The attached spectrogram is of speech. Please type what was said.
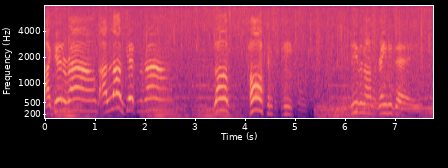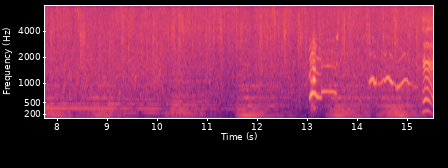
I get around. I love getting around. Love talking to people, even on a rainy day. Huh,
